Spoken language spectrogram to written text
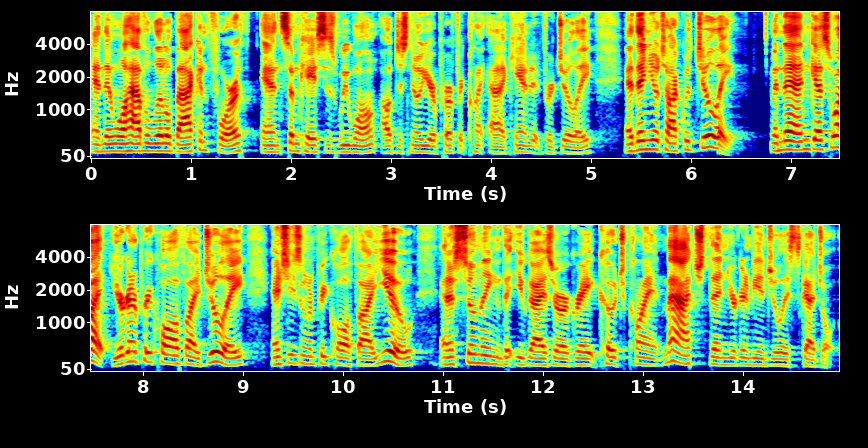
and then we'll have a little back and forth. And some cases we won't. I'll just know you're a perfect uh, candidate for Julie, and then you'll talk with Julie. And then guess what? You're going to pre-qualify Julie, and she's going to pre-qualify you. And assuming that you guys are a great coach-client match, then you're going to be in Julie's schedule.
